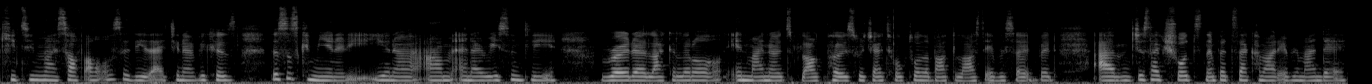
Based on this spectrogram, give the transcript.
keep to myself, I'll also do that. You know, because this is community. You know, um, and I recently wrote a like a little in my notes blog post which I talked all about the last episode, but um, just like short snippets that come out every Monday,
